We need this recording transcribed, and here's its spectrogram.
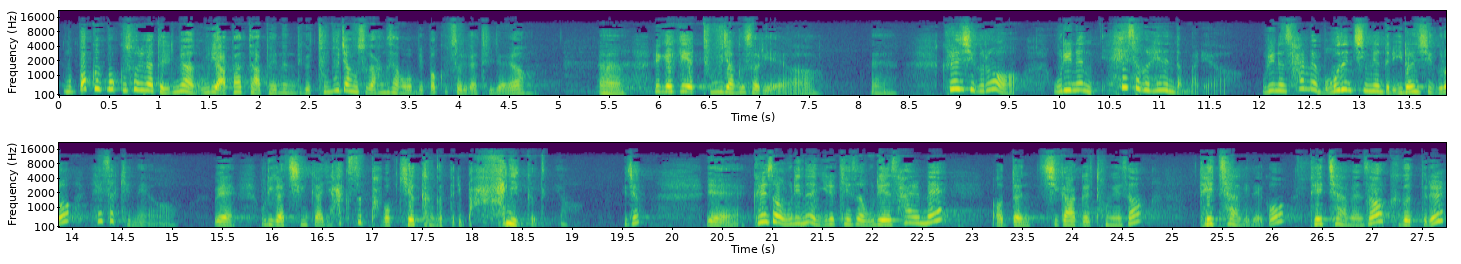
뭐 뻐꾹뻐꾹 소리가 들리면 우리 아파트 앞에는 그 두부장수가 항상 오면 뻐꾹 소리가 들려요. 어, 그러니까 그게 두부장수 소리예요. 예. 그런 식으로 우리는 해석을 해낸단 말이에요. 우리는 삶의 모든 측면들을 이런 식으로 해석해내요. 왜? 우리가 지금까지 학습하고 기억한 것들이 많이 있거든요. 그죠? 예. 그래서 우리는 이렇게 해서 우리의 삶의 어떤 지각을 통해서 대처하게 되고 대처하면서 그것들을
